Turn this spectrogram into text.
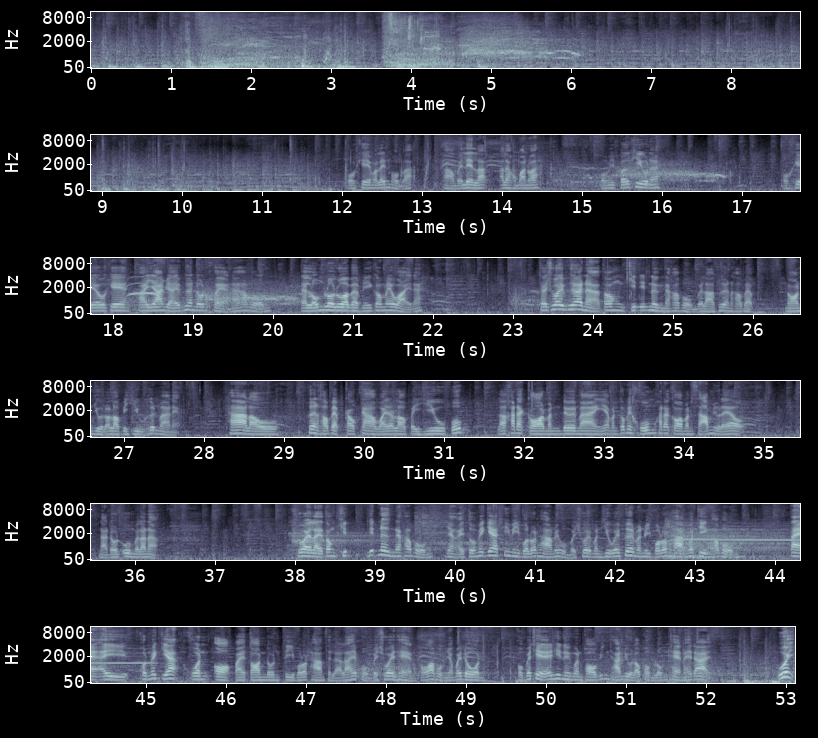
โอเค มาเล่นผมละ อ้าวไม่เล่นละอะไรของมันวะผมมีเปิร์คิวนะ โอเคโอเคพยายามอย่าให้เพื่อนโดนแขวนนะครับผม แต่ล้มรัวๆแบบนี้ก็ไม่ไหวนะ จะช่วยเพื่อนน่ะต้องคิดนิดนึงนะครับผมเวลาเพื่อนเขาแบบนอนอยู่แล้วเราไปฮิวขึ้นมาเนี่ย ถ้าเราเพื่อนเขาแบบก้าวๆไว้แล้วเราไปฮิวปุ๊บแล้วฆาตกรมันเดินมาอย่างเงี้ยมันก็ไม่คุ้มฆาตกรมันซ้ำอยู่แล้วน่ะโดนอุ้มไปแล้วน่ะ ช่วยอะไรต้องคิดนิดนึงนะครับผมอย่างไอตัวไม่แก้ที่มีบอลรถทามที่ผมไปช่วยมันฮิวให้เพื่อนมันมีบอลรถทามก็จริงครับผมแต่ไอคนเมื่อกี้ควรออกไปตอนโดนตีบอลรถทามเสร็จแล้วแล้วให้ผมไปช่วยแทนเพราะว่าผมยังไม่โดน ผมไปเทรดได้ทีนึงมันพอวิ่งทันอยู่แล้วผมล้มแทนให้ได้อุ้ย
